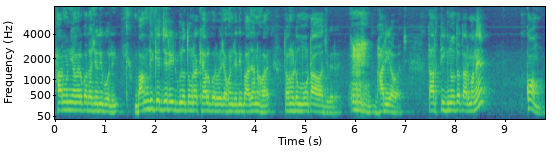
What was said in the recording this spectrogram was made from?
হারমোনিয়ামের কথা যদি বলি, বাম দিকের যে রেটগুলো তোমরা খেয়াল করবে, যখন যদি বাজানো হয়, তখন একটু মোটা আওয়াজ বেরোয়, ভারী আওয়াজ। তার তীক্ষ্ণতা তার মানে কম,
